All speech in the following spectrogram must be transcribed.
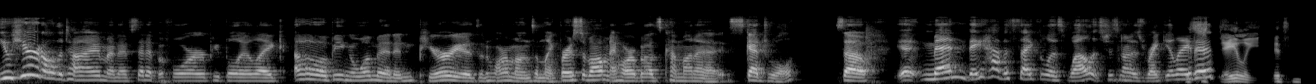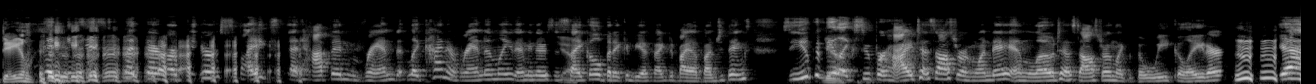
you hear it all the time, and I've said it before. People are like, oh, being a woman and periods and hormones. I'm like, first of all, my hormones come on a schedule. So eh, men, they have a cycle as well. It's just not as it's regulated. daily. It's daily. It is, but there are bigger spikes that happen random, like kind of randomly. I mean, there's a Yeah. cycle, but it can be affected by a bunch of things. So you could be Yeah. like super high testosterone one day and low testosterone like the week later. Yeah,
